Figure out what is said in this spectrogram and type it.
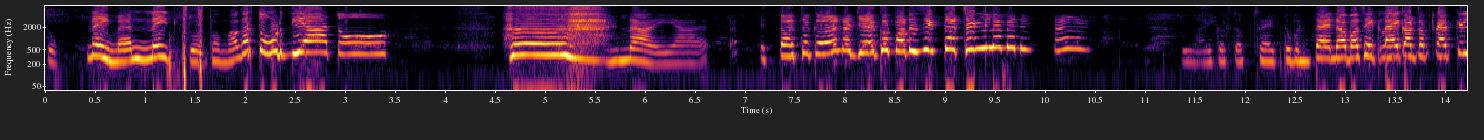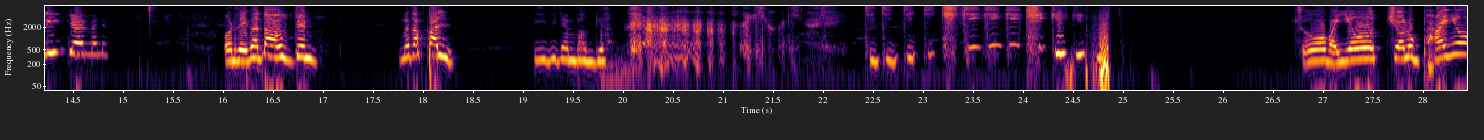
तो नहीं, मैं नहीं तोड़ पाऊँगा। अगर तोड़ दिया तो ना यार इतना अच्छा करा ना जय को से इतना अच्छा खेला मैंने लाइक और सब्सक्राइब तो बनता है ना बस एक लाइक और सब्सक्राइब के लिए किया है मैंने और देखा था उस दिन मतलब कल टीवी जम भाग गया चलो भाइयों चलो भाइयों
